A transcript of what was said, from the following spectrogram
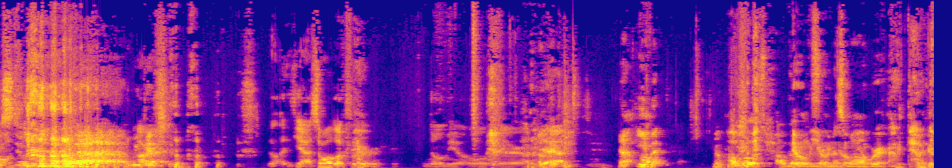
actually still. we All ditched right. Uh, Yeah, so I'll look for Nomio over there. I don't know. Yeah, Yeah. Even. No. I'll go. With, I'll go No, with me, Fern as no, well. no, we're out down the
